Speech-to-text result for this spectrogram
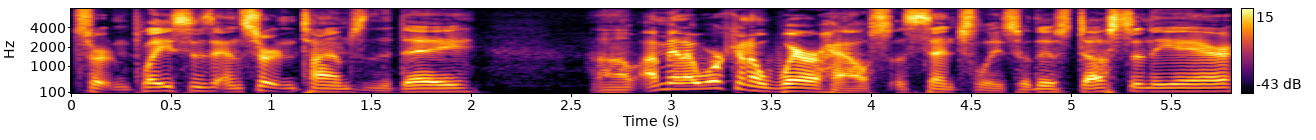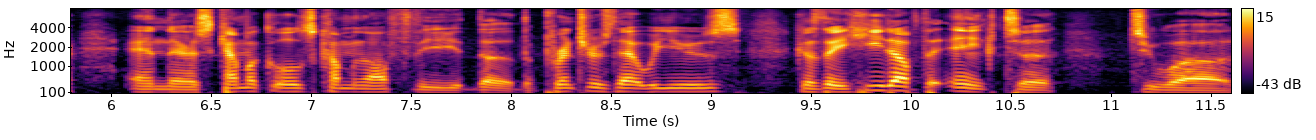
certain places and certain times of the day. Um, I mean, I work in a warehouse essentially, so there's dust in the air and there's chemicals coming off the, the, the printers that we use because they heat up the ink to to uh,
